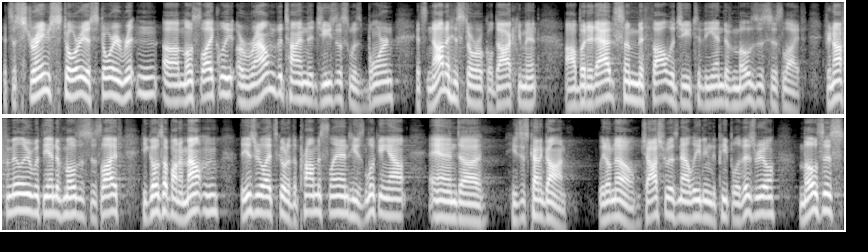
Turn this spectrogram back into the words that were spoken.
It's a strange story, a story written uh, most likely around the time that Jesus was born. It's not a historical document, uh, but it adds some mythology to the end of Moses' life. If you're not familiar with the end of Moses' life, he goes up on a mountain. The Israelites go to the promised land. He's looking out, and uh, he's just kind of gone. We don't know. Joshua is now leading the people of Israel. Moses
